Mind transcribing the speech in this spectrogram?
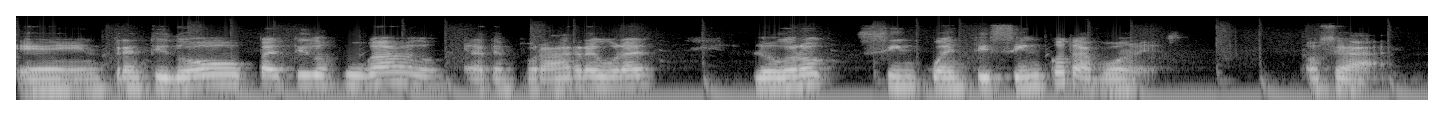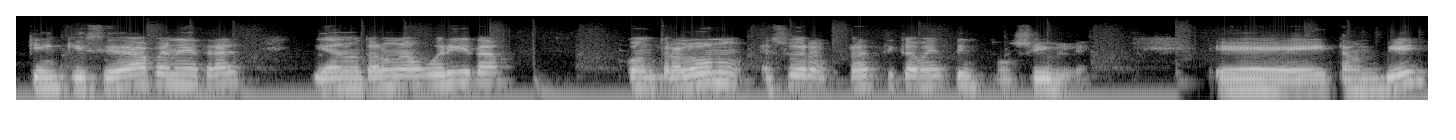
En 32 partidos jugados en la temporada regular, logró 55 tapones. O sea, quien quisiera penetrar y anotar una güerita contra el ONU, eso era prácticamente imposible. Eh, también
